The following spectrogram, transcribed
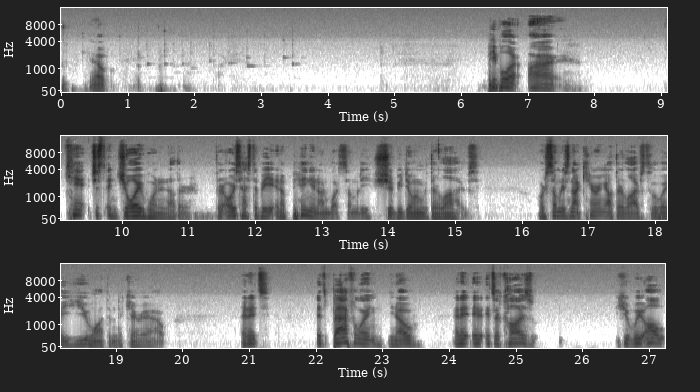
You know, people are, are can't just enjoy one another. There always has to be an opinion on what somebody should be doing with their lives. Or somebody's not carrying out their lives to the way you want them to carry out. And it's it's baffling, you know, and it, it it's a cause you, we all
